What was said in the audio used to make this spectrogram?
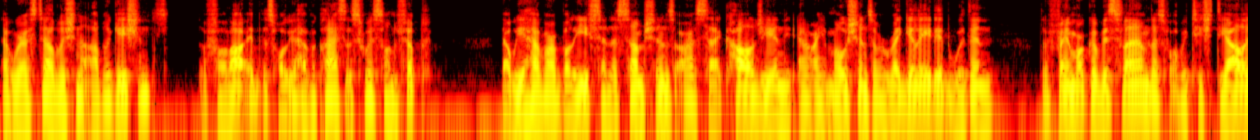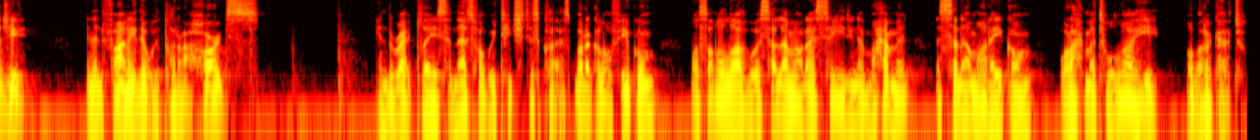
that we're establishing the obligations, the fara'id, that's why we have a class at Swiss on fiqh, that we have our beliefs and assumptions, our psychology and, and our emotions are regulated within the framework of Islam. That's why we teach theology. And then finally, that we put our hearts in the right place. And that's why we teach this class. Barakallahu fikum. Wa sallallahu wa sallam ala Sayyidina Muhammad. Assalamu alaikum wa rahmatullahi wa barakatuh.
